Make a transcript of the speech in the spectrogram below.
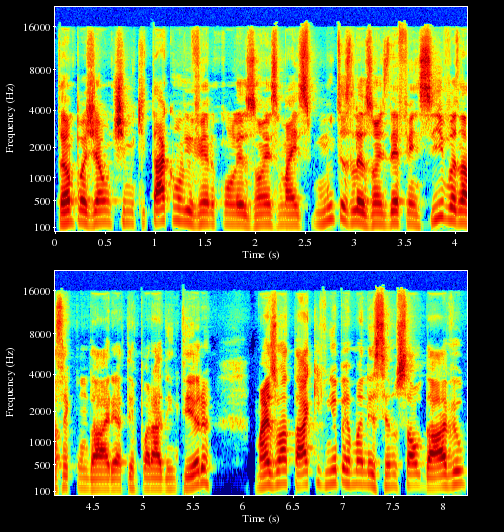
Tampa já é um time que está convivendo com lesões, mas muitas lesões defensivas na secundária a temporada inteira, mas o ataque vinha permanecendo saudável,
